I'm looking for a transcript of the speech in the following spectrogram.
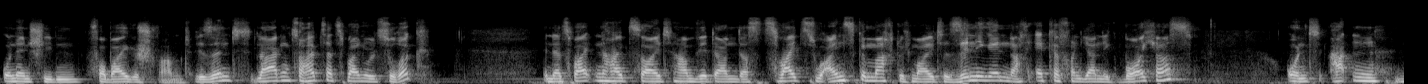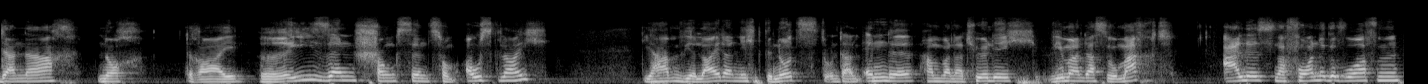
Unentschieden vorbeigeschrammt. Wir sind, lagen zur Halbzeit 2-0 zurück. In der zweiten Halbzeit haben wir dann das 2 zu 1 gemacht durch Malte Sinningen nach Ecke von Yannick Borchers und hatten danach noch drei Riesenchancen zum Ausgleich. Die haben wir leider nicht genutzt und am Ende haben wir natürlich, wie man das so macht, alles nach vorne geworfen,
